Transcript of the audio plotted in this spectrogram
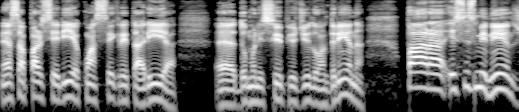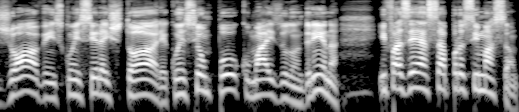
nessa parceria com a Secretaria eh, do município de Londrina, para esses meninos jovens conhecer a história, conhecer um pouco mais do Londrina e fazer essa aproximação.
